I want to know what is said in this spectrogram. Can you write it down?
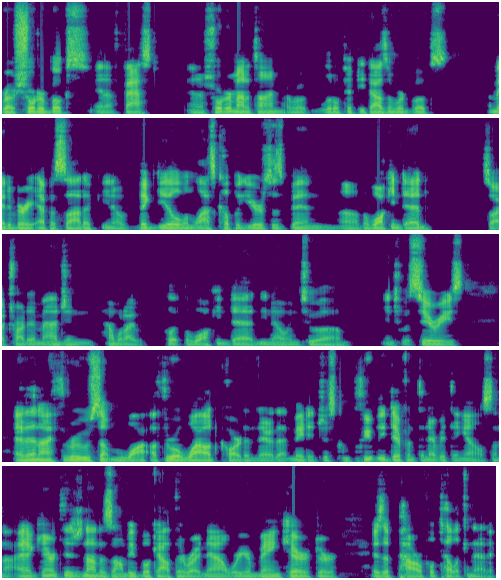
wrote shorter books in a fast, in a shorter amount of time. I wrote little 50,000 word books. I made it very episodic. You know, big deal in the last couple of years has been uh, The Walking Dead. So I try to imagine how would I put The Walking Dead, you know, into a into a series, and then I threw something I threw a wild card in there that made it just completely different than everything else. And I, I guarantee there's not a zombie book out there right now where your main character is a powerful telekinetic.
